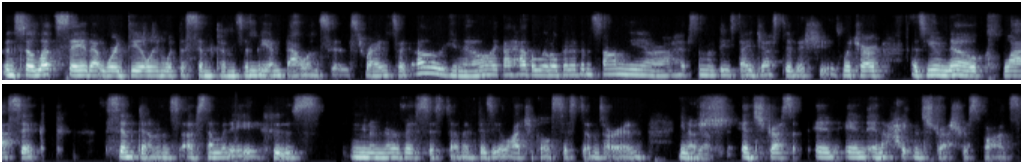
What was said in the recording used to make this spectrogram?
And so let's say that we're dealing with the symptoms and the imbalances, right? It's like, oh, you know, like I have a little bit of insomnia or I have some of these digestive issues, which are, as you know, classic symptoms of somebody who's you know nervous system and physiological systems are in you know yep. sh- in stress in, in in a heightened stress response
